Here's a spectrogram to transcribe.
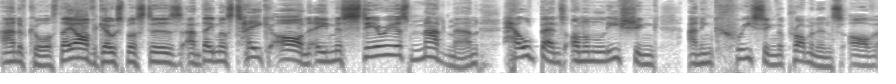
And of course, they are the Ghostbusters, and they must take on a mysterious madman hell bent on unleashing and increasing the prominence of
